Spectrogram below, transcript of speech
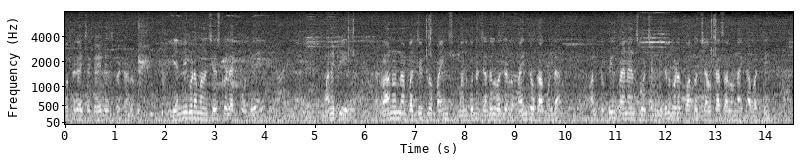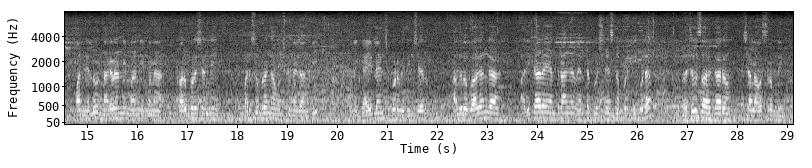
కొత్తగా ఇచ్చే గైడ్లైన్స్ ప్రకారం ఇవన్నీ కూడా మనం చేసుకోలేకపోతే మనకి రానున్న బడ్జెట్లో ఫైన్స్ మనకున్న జనరల్ బడ్జెట్లో ఫైన్తో కాకుండా మన ఫిఫ్టీన్ ఫైనాన్స్ వచ్చే నిధులు కూడా కోత వచ్చే అవకాశాలు ఉన్నాయి కాబట్టి మన నెల్లూరు నగరాన్ని మన మన కార్పొరేషన్ని పరిశుభ్రంగా ఉంచుకునేదానికి కొన్ని గైడ్ లైన్స్ కూడా విధించారు. అందులో భాగంగా అధికార యంత్రాంగం ఎంత కృషి చేసినప్పటికీ కూడా ప్రజల సహకారం చాలా అవసరం దీంట్లో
